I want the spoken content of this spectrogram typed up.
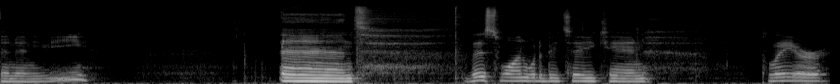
an NNUE and this one would be taken player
